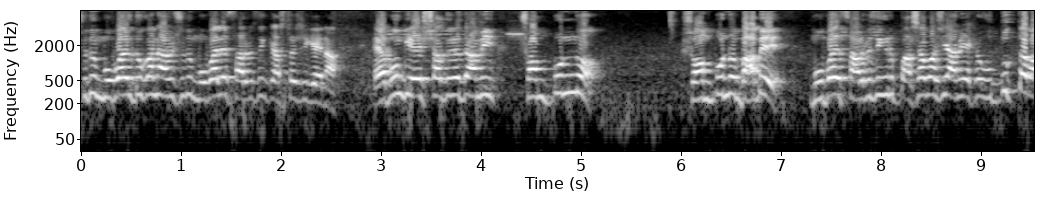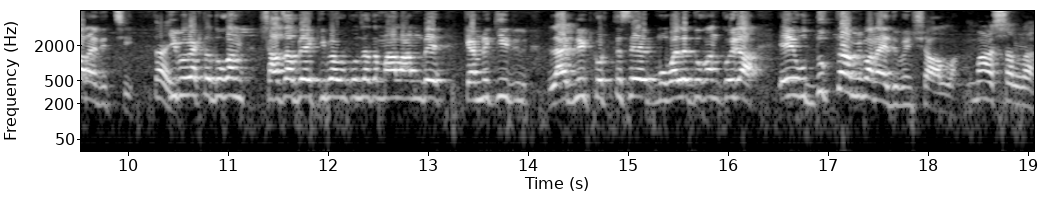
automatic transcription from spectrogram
শুধু মোবাইল দোকানে আমি শুধু মোবাইলের সার্ভিসিং কাজটা শিখাই না। এবং এর সাথে সাথে আমি সম্পূর্ণ সম্পূর্ণভাবে মোবাইল সার্ভিসিং এর পাশাপাশি আমি একটা উদ্যোক্তা বানাই দিচ্ছি? কীভাবে একটা দোকান সাজাবে কীভাবে কোন জায়গাতে মাল আনবে কেমনে কি লাইভ লিড করতেছে মোবাইলের দোকান কইরা এই উদ্যোক্তা আমি বানাই দেবো ইনশাআল্লাহ। মাশাল্লাহ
